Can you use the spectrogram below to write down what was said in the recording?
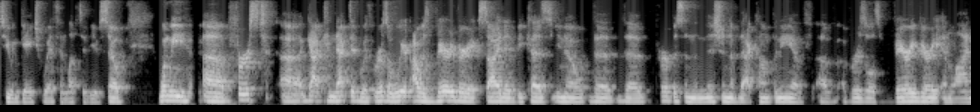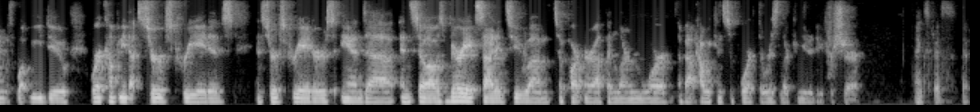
to engage with and love to view. So when we uh, first uh, got connected with Rizzle, I was very, very excited because you know the the purpose and the mission of that company of, of, of Rizzle is very, very in line with what we do. We're a company that serves creatives and serves creators. And uh, and so I was very excited to um, to partner up and learn more about how we can support the Rizzler community for sure. Thanks, Chris. Yep.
